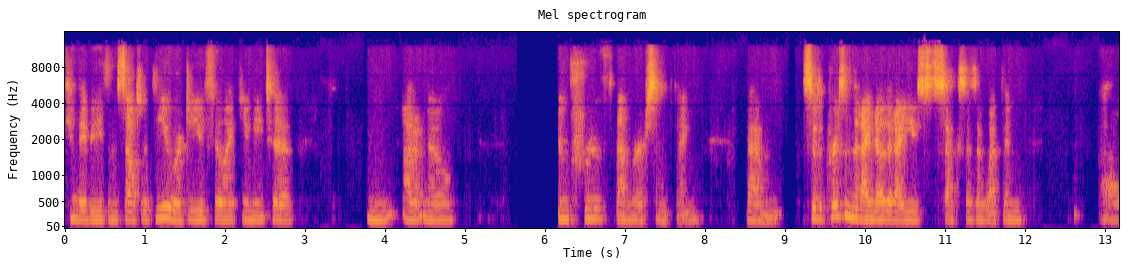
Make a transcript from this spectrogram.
Can they be themselves with you? Or do you feel like you need to, mm, I don't know, improve them or something? Um, so the person that I know that I used sex as a weapon uh,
